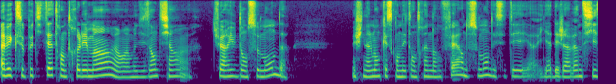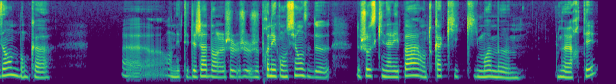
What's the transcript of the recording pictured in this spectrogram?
avec ce petit être entre les mains, en me disant, tiens, tu arrives dans ce monde, mais finalement, qu'est-ce qu'on est en train d'en faire de ce monde? Et c'était euh, il y a déjà 26 ans, donc euh, on était déjà dans. Je, prenais conscience de, choses qui n'allaient pas, en tout cas qui, moi, me, heurtaient.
